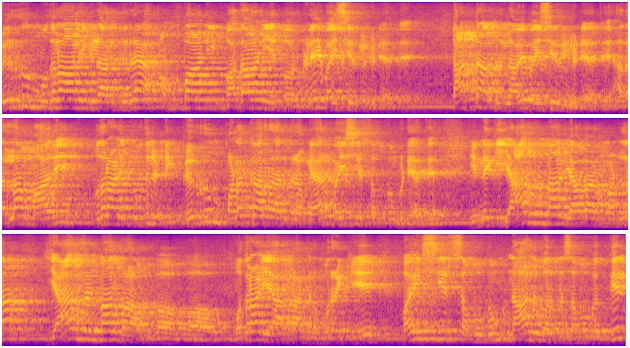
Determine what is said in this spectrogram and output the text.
பெரும் முதலாளிகளாக இருக்கிற அம்பானி பதானி என்பவர்களே வைசியர்கள் கிடையாது. டாட்டா பிர்லாவே வைசியர்கள் கிடையாது. அதெல்லாம் மாறி முதலாளித்துவத்தில் இன்னைக்கு பெரும் பணக்காரராக இருக்கிறவங்க யாரும் வைசிய சமூகம் கிடையாது. இன்னைக்கு யார் வேணாலும் வியாபாரம் பண்ணலாம். யார் வேணாலும் முதலாளி ஆகலாங்கிற முறைக்கு வைசியர் சமூகம் நாலு வர்ண சமூகத்தில்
